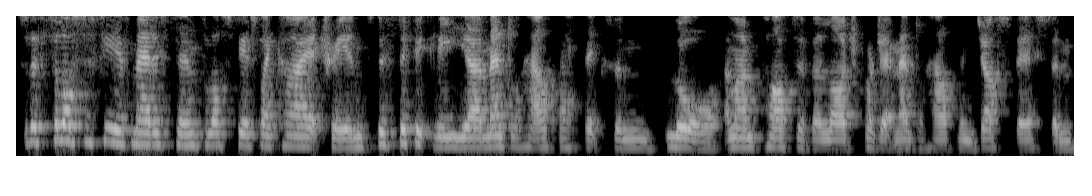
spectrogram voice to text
sort of philosophy of medicine, philosophy of psychiatry, and specifically uh, mental health ethics and law. And I'm part of a large project, Mental Health and Justice. And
